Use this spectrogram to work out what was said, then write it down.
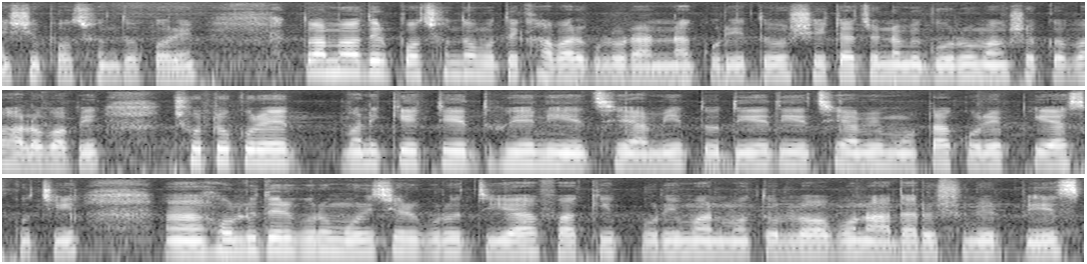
বেশি পছন্দ করে। তো আমি ওদের পছন্দ মতো খাবারগুলো রান্না করি। তো সেটার জন্য আমি গরু মাংসকে ভালোভাবে ছোট করে মানে কেটে ধুয়ে নিয়েছি আমি। তো দিয়ে দিয়েছি আমি মোটা করে পেঁয়াজ কুচি হলুদের গুঁড়ো, মরিচের গুঁড়ো, জিয়া, ফাঁকি, পরিমাণ মতো লবণ, আদা, রসুনের পেস্ট।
